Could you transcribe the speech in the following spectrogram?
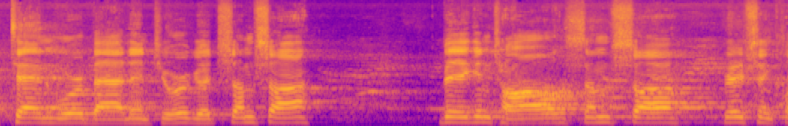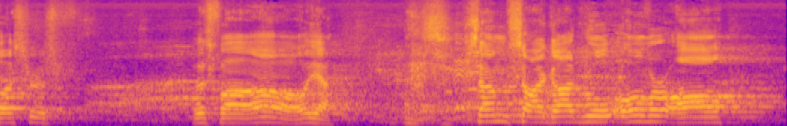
Ten were bad and two were good. Some saw big and tall. Some saw grapes in clusters. Let's follow. Oh, yeah. Some saw God rule over all.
